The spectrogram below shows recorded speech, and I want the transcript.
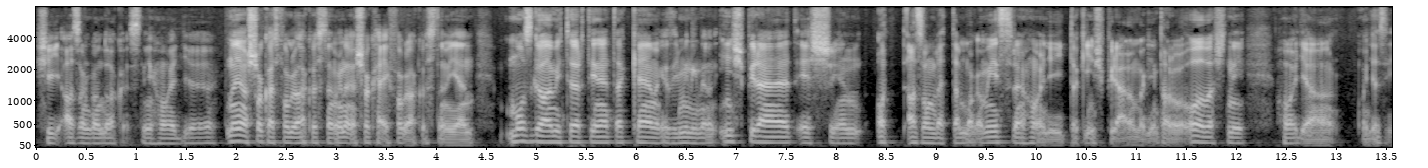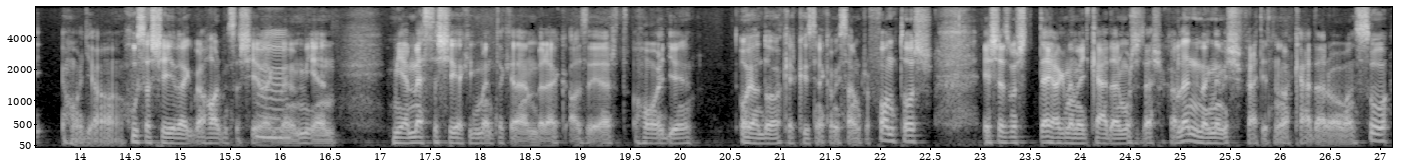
és így azon gondolkozni, hogy nagyon sokat foglalkoztam, meg nagyon sokáig foglalkoztam ilyen mozgalmi történetekkel, meg ez így mindig nagyon inspirált, és ilyen ott azon vettem magam észre, hogy így tök inspiráló megint arról olvasni, hogy a, hogy az, hogy a 20-as években, 30-as években milyen, milyen messzeségekig mentek el emberek azért, hogy olyan dolgokért küzdenek, ami számukra fontos, és ez most tényleg nem egy Kádár mosatás akar lenni, meg nem is feltétlenül a Kádárról van szó,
